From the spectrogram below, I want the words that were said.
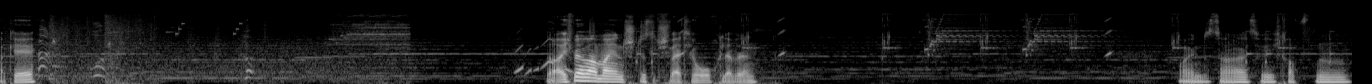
Okay. Ich will mal mein Schlüsselschwert hier hochleveln. Freundes als will ich tropfen.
